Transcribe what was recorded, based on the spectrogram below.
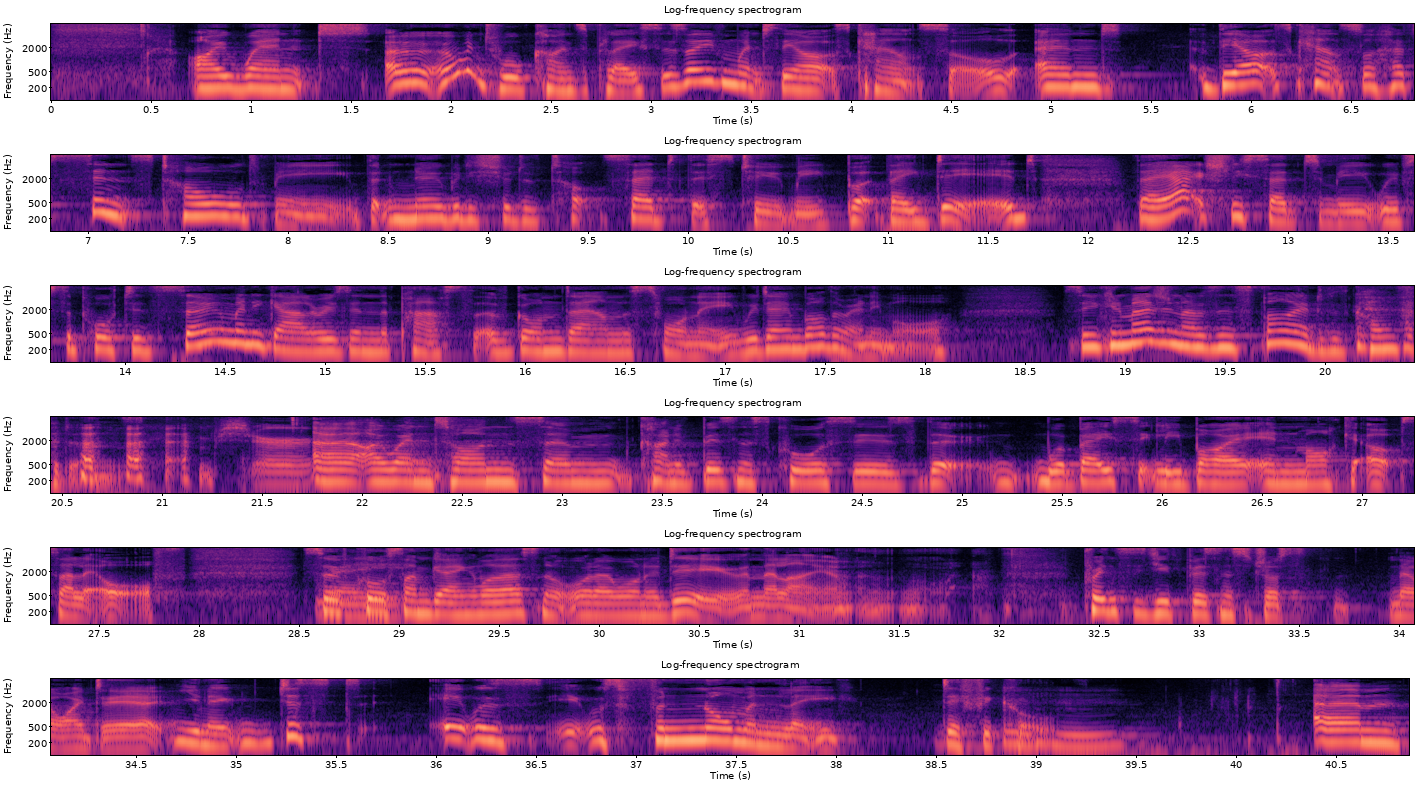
I went, I went to all kinds of places. I even went to the Arts Council, and the Arts Council have since told me that nobody should have t- said this to me, but they did. They actually said to me, We've supported so many galleries in the past that have gone down the Swanee, we don't bother anymore. So you can imagine I was inspired with confidence. I'm sure. Uh, I went on some kind of business courses that were basically buy it in, mark it up, sell it off. So right. of course I'm going, well, that's not what I want to do. And they're like, oh, Prince's Youth Business Trust, no idea. You know, just it was it was phenomenally difficult. Mm-hmm. Um,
